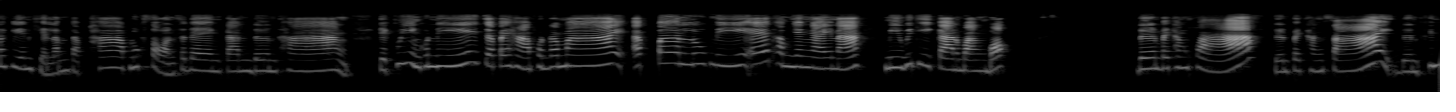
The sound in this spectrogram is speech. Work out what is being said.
นักเรียนเขียนลำดับภาพ ลูกศรแสดงการเดินทาง เด็กผู้หญิงคนนี้จะไปหาผลไม้แอปเปิลลูกนี้ เอ๊ะทำยังไงนะ มีวิธีการวางบล็อกเดินไปทางขวา เดินไปทางซ้าย เดินขึ้น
